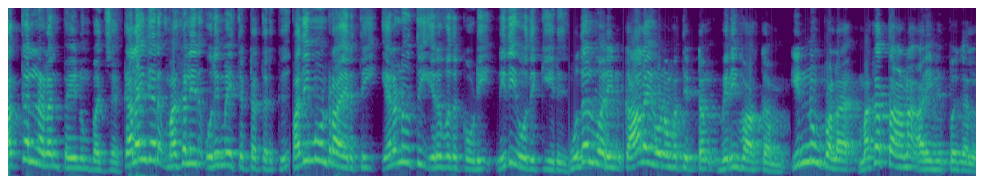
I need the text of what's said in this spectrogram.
மக்கள் நலன் பேணும் பட்ஜெட். கலைஞர் மகளிர் உரிமை திட்டத்திற்கு பதிமூன்றாயிரத்தி இருநூத்தி இருபது கோடி நிதி ஒதுக்கீடு. முதல்வரின் காலை உணவு திட்டம் விரிவாக்கம். இன்னும் பல மகத்தான அறிவிப்புகள்.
